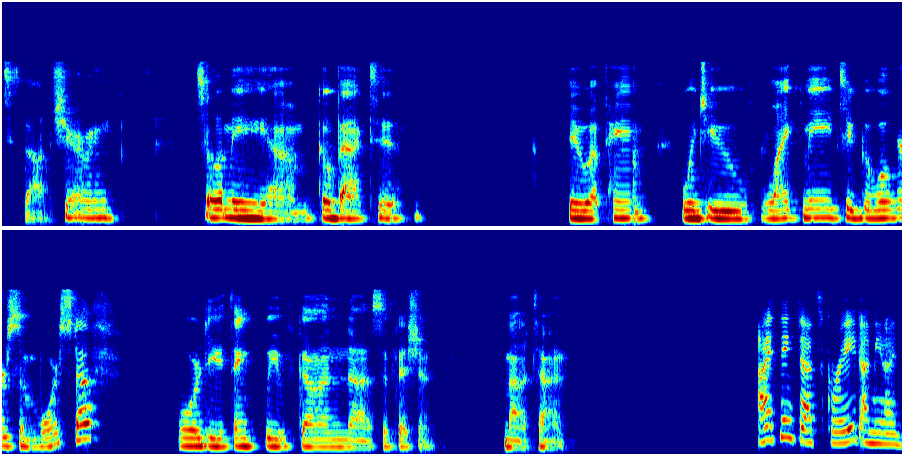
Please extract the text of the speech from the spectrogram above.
stop sharing. So let me um, go back to to uh, Pam. Would you like me to go over some more stuff, or do you think we've gone uh, sufficient amount of time? I think that's great. I mean, I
